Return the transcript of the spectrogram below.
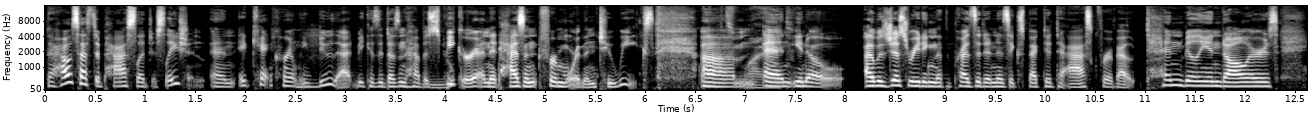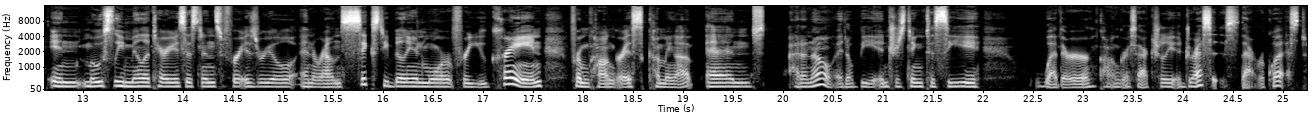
the House has to pass legislation, and it can't currently do that because it doesn't have a speaker, nope. and it hasn't for more than two weeks. Um, and you know, I was just reading that the president is expected to ask for about $10 billion in mostly military assistance for Israel and around 60 billion more for Ukraine from Congress coming up. And I don't know, it'll be interesting to see whether Congress actually addresses that request.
